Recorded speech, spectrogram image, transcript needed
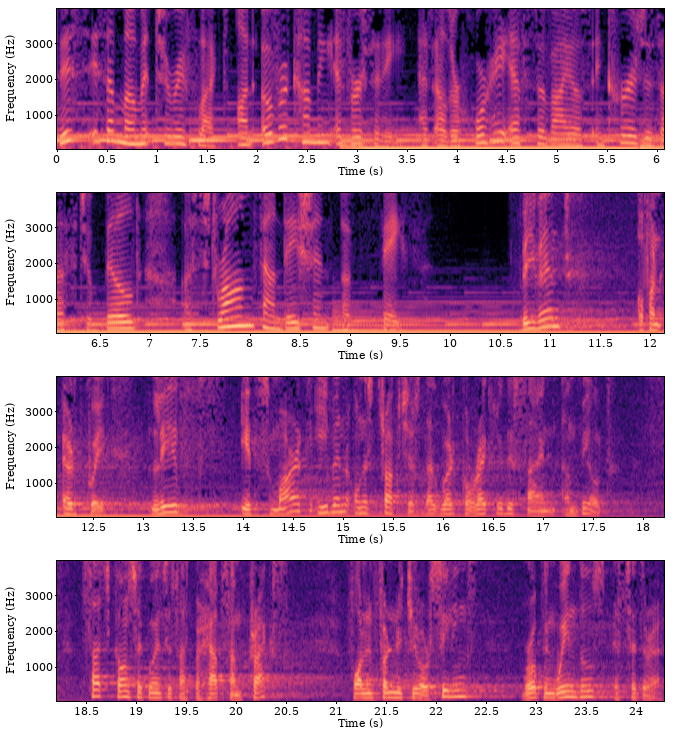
This is a moment to reflect on overcoming adversity as Elder Jorge F. Zeballos encourages us to build a strong foundation of faith. The event of an earthquake leaves its mark even on structures that were correctly designed and built. Such consequences as perhaps some cracks, fallen furniture or ceilings, broken windows, etc.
